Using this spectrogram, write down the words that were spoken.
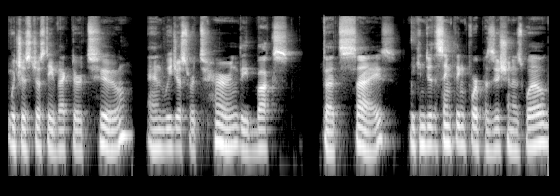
which is just a vector 2, and we just return the box dot size we can do the same thing for position as well.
